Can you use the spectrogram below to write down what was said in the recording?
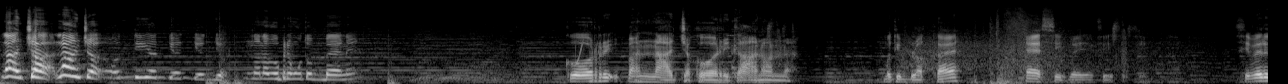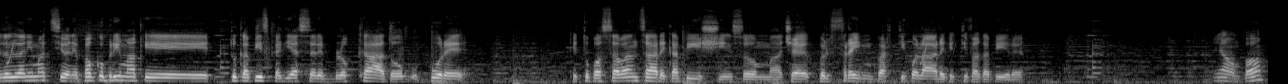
Lancia, lancia. Oddio, oddio, oddio, oddio. Non avevo premuto bene. Corri. Mannaggia, corri, Canon. Mo ti blocca, eh? Eh sì, sì, sì, sì. Si vede dall'animazione, poco prima che tu capisca di essere bloccato, oppure che tu possa avanzare, capisci, insomma, c'è quel frame particolare che ti fa capire. Vediamo un po'.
